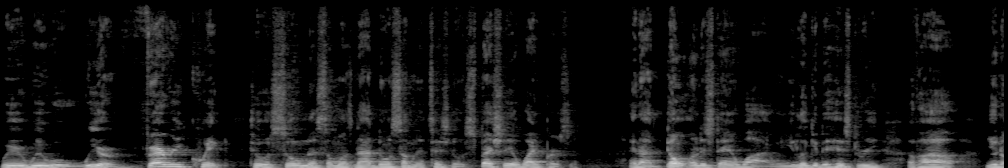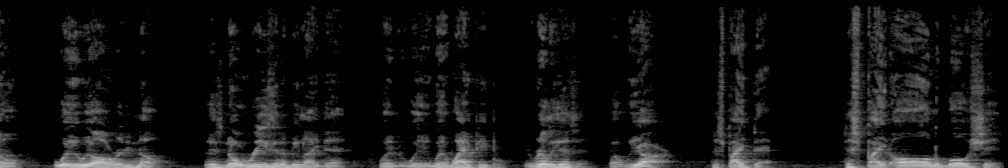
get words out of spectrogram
We we will we are very quick to assume that someone's not doing something intentional, especially a white person. And I don't understand why. When you look at the history of how, you know, we, we already know. There's no reason to be like that with, with, with white people. It really isn't. But we are, despite that. Despite all the bullshit.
